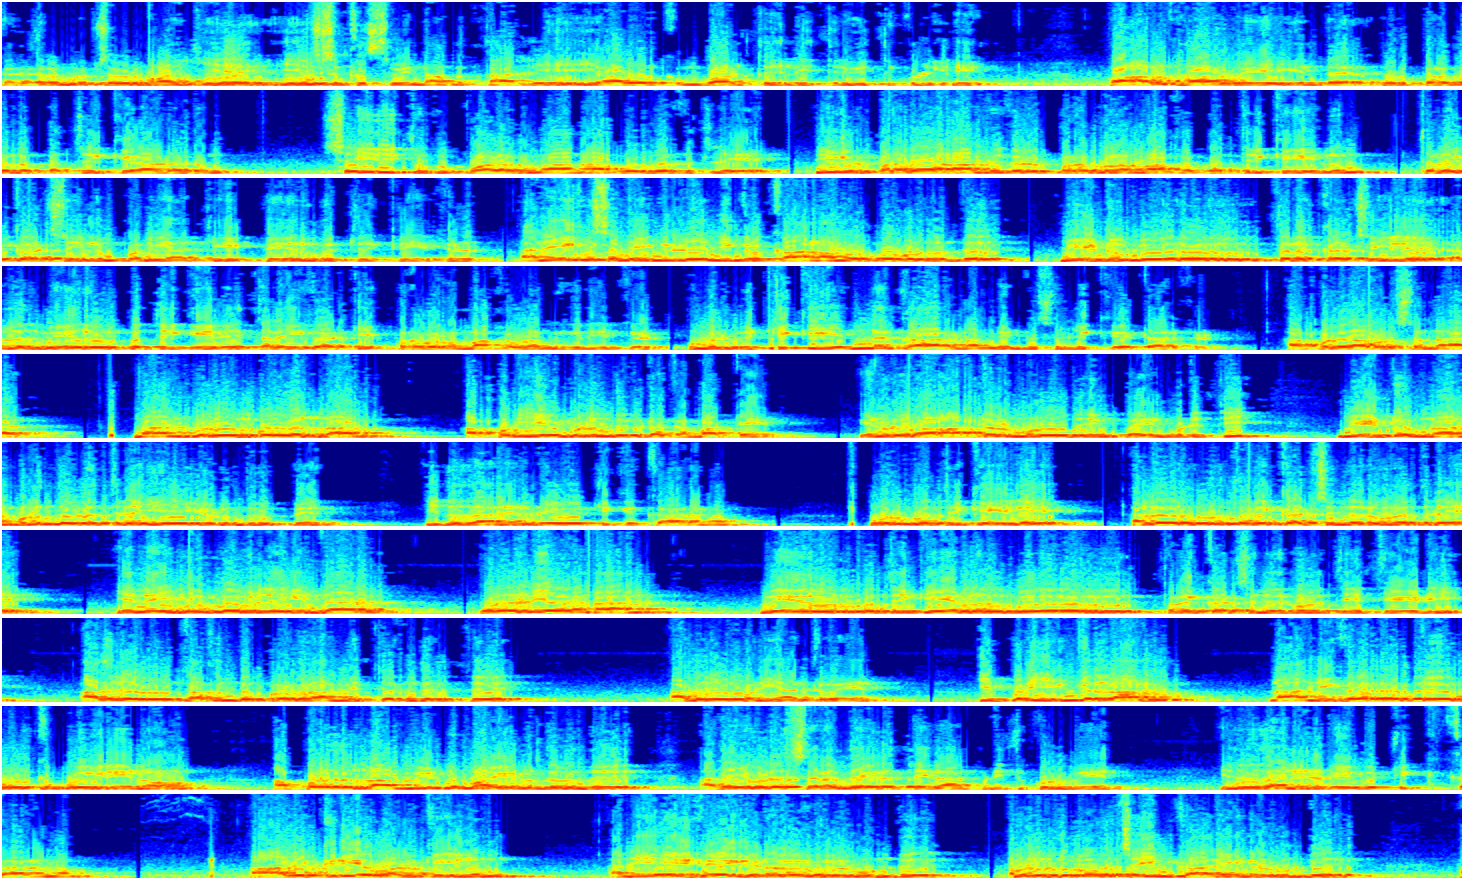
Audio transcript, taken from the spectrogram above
கர்த்தரும் பெற்றவருமாகிய இயேசு கிறிஸ்துவின் நாமத்தாலே யாவருக்கும் வாழ்த்துக்களை தெரிவித்துக் கொள்கிறேன். பால் ஹார்வே என்ற ஒரு பிரபல பத்திரிகையாளரும் செய்தி தொகுப்பாளருமான ஒருவரிடத்திலே நீங்கள் பல ஆண்டுகள் பிரபலமாக பத்திரிகையிலும் தொலைக்காட்சியிலும் பணியாற்றி பெயர் பெற்றிருக்கிறீர்கள். அநேக சமயங்களிலே நீங்கள் காணாமல் போவதுண்டு மீண்டும் வேறொரு தொலைக்காட்சியிலே அல்லது வேறொரு பத்திரிகையிலே தலை காட்டி பிரபலமாக விளங்குகிறீர்கள். உங்கள் வெற்றிக்கு என்ன காரணம் என்று சொல்லி கேட்டார்கள். அப்பொழுது அவர் சொன்னார் நான் விழும் போதெல்லாம் அப்படியே விழுந்து கிடக்க மாட்டேன். என்னுடைய ஆற்றல் முழுவதையும் பயன்படுத்தி மீண்டும் நான் விழுந்த இடத்திலேயே எழுந்திருப்பேன். இதுதான் என்னுடைய வெற்றிக்கு காரணம். ஒரு பத்திரிகையிலே அல்லது ஒரு தொலைக்காட்சி நிறுவனத்திலே என்னை விரும்பவில்லை என்றால் உடனடியாக நான் வேறொரு பத்திரிகை அல்லது வேறொரு தொலைக்காட்சி நிறுவனத்தை தேடி அதில் ஒரு தகுந்த புரோகிராமை தேர்ந்தெடுத்து அதிலே பணியாற்றுவேன். இப்படி எங்கெல்லாம் நான் நிகழப்பட்டு ஒதுக்கப்படுகிறேனோ அப்பொழுதெல்லாம் மீண்டுமாய் எழுந்திருந்து அதைவிட சிறந்த இடத்தை நான் பிடித்துக் கொள்வேன். இதுதான் என்னுடைய வெற்றிக்கு காரணம். ஆவிக்குரிய வாழ்க்கையிலும் அநேக இடர்கள் உண்டு விழுந்து போக செய்யும் காரியங்கள் உண்டு.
